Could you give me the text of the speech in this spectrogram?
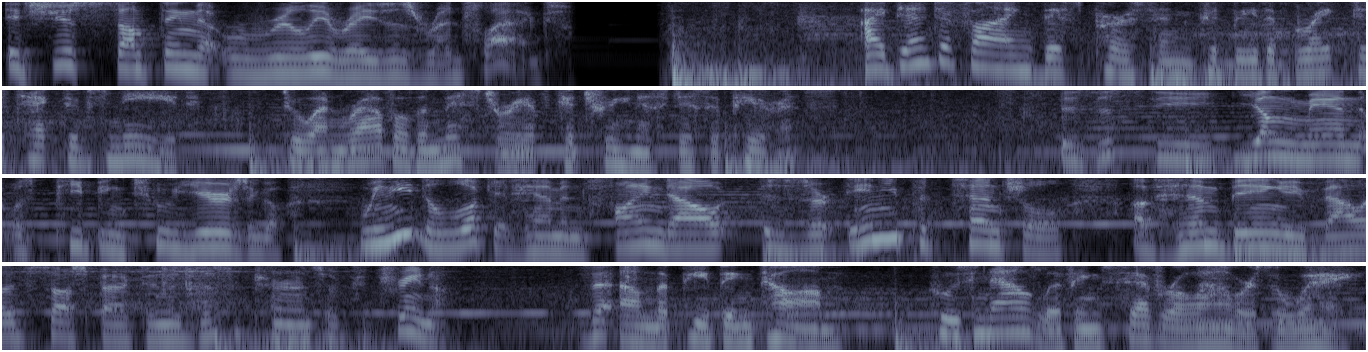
it's just something that really raises red flags. Identifying this person could be the break detectives need to unravel the mystery of Katrina's disappearance. Is this the young man that was peeping two years ago? We need to look at him and find out, is there any potential of him being a valid suspect in the disappearance of Katrina? Is that On the peeping Tom, who's now living several hours away.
